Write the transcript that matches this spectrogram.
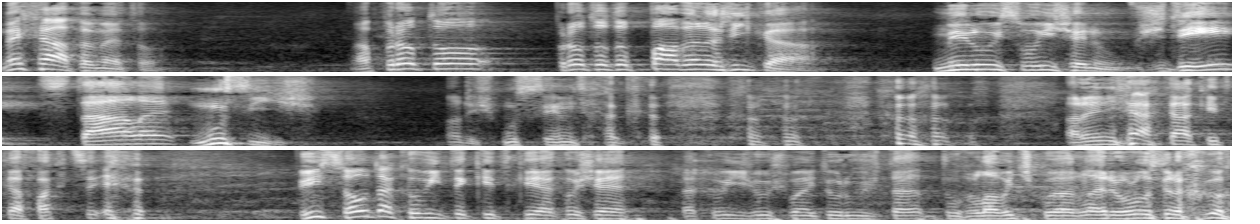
Nechápeme to. A proto, proto to Pavel říká. Miluj svoji ženu. Vždy, stále musíš. No, když musím, tak... A není nějaká kytka fakci. Víš, jsou takový ty kitky, jakože takový, že už mají tu, růž, ta, tu hlavičku takhle dolů trochu,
